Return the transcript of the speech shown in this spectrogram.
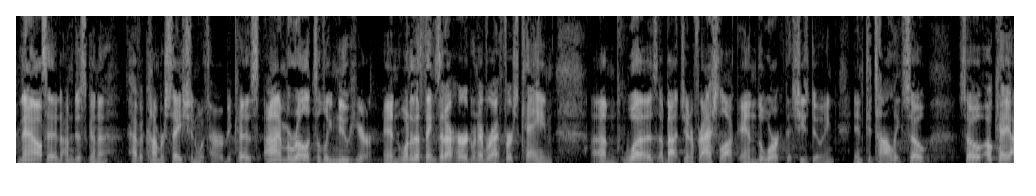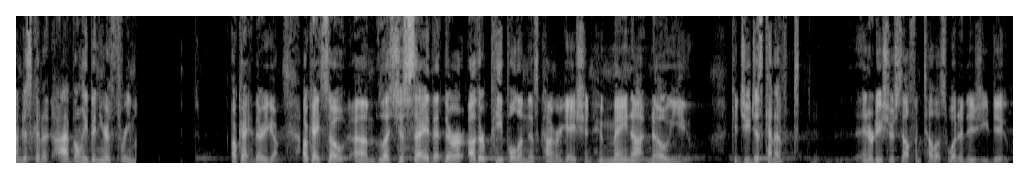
now said i'm just going to have a conversation with her because i'm relatively new here. And one of the things that i heard whenever i first came um, was about jennifer ashlock and the work that she's doing in Kitale. so so okay i'm just going to i've only been here three months. Okay there you go. Okay so um, let's just say that there are other people in this congregation who may not know you. Could you just kind of t- introduce yourself and tell us what it is you do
